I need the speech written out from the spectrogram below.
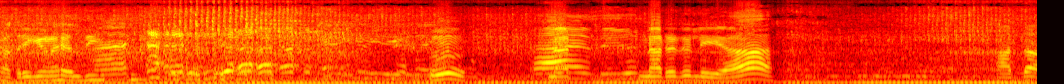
ਖਤਰੇ ਕਿਉਂ ਹੈਲਦੀ ਉਹ ਨਾਟੇ ਤੇ ਲਿਆ। ਆਦਾ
